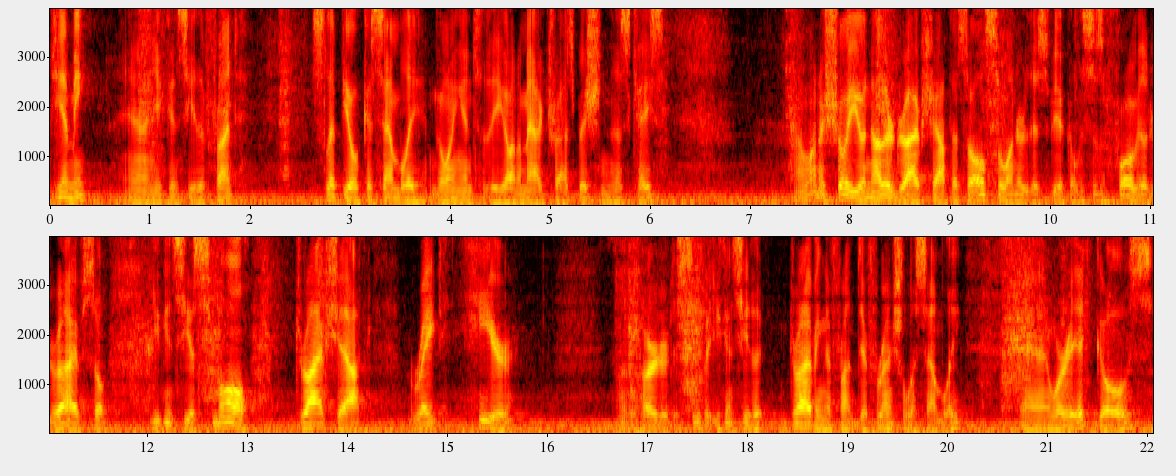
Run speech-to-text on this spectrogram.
Jimmy, and you can see the front slip yoke assembly going into the automatic transmission in this case. I want to show you another drive shaft that's also under this vehicle. This is a four-wheel drive, so you can see a small drive shaft right here. A little harder to see, but you can see the driving the front differential assembly. And where it goes,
